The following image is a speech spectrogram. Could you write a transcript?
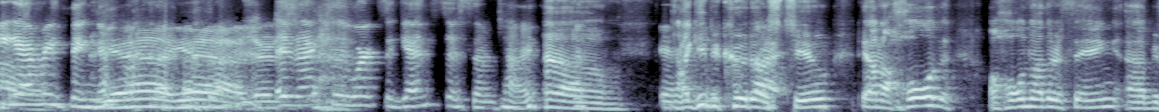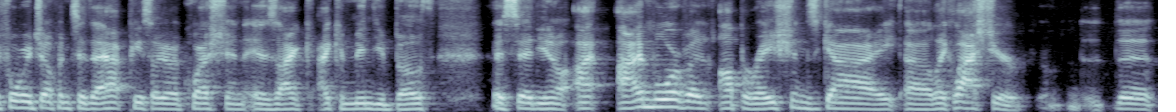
so, everything. Yeah, yeah. it actually works against us sometimes. Um, yeah. I give you kudos too. On a whole, a whole nother thing. Uh, before we jump into that piece, I got a question. Is I I commend you both. I said, you know, I I'm more of an operations guy. Uh, like last year, the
